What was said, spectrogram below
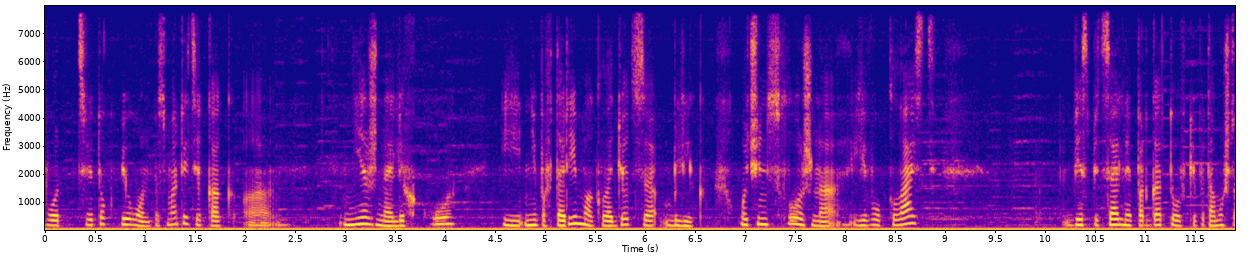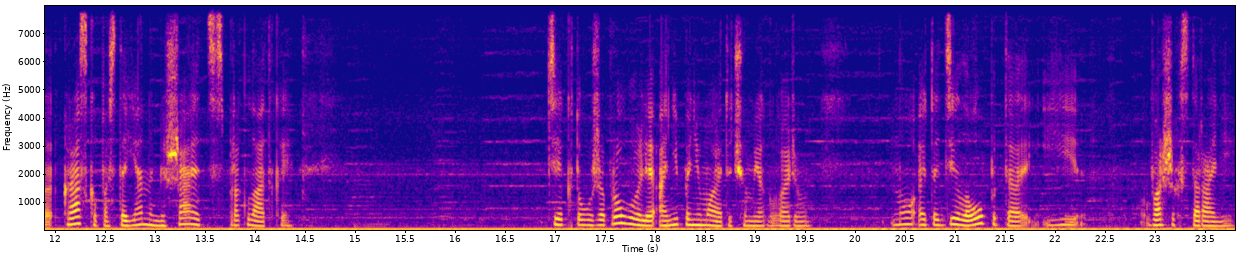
Вот цветок пион, посмотрите, как э, нежно, легко и неповторимо кладется блик. Очень сложно его класть без специальной подготовки, потому что краска постоянно мешается с прокладкой. Те, кто уже пробовали, они понимают, о чем я говорю. Но это дело опыта и ваших стараний.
